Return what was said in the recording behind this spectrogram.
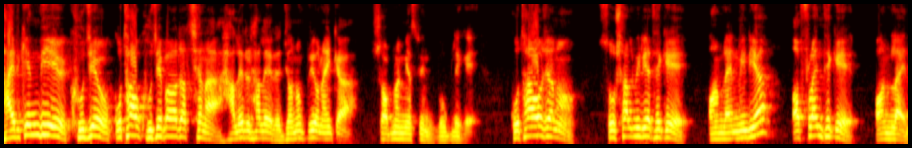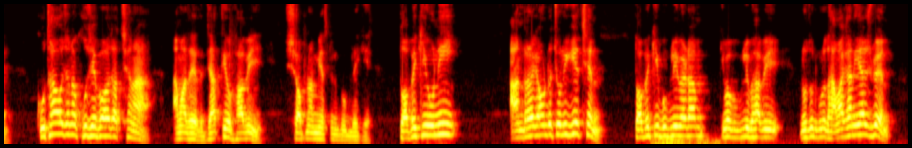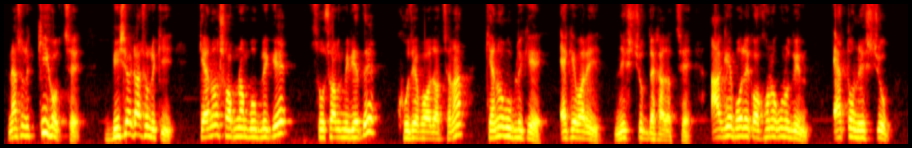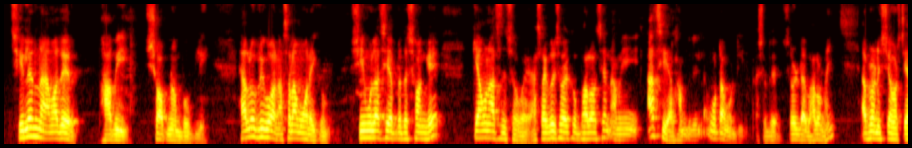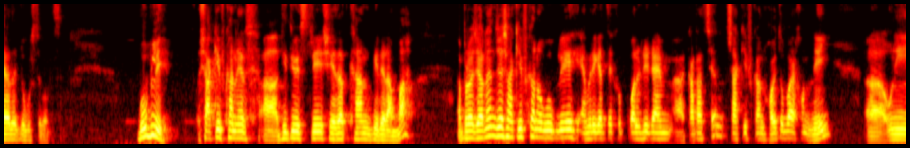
হাইরকেন দিয়ে খুঁজেও কোথাও খুঁজে পাওয়া যাচ্ছে না। হালের ঢালের জনপ্রিয় নায়িকা শবনম ইয়াসমিন বুবলিকে। কোথাও যেন সোশ্যাল মিডিয়া থেকে অনলাইন মিডিয়া, অফলাইন থেকে অনলাইন। কোথাও যেন খুঁজে পাওয়া যাচ্ছে না আমাদের জাতীয় ভাবি শবনম ইয়াসমিন বুবলিকে। তবে কি উনি আন্ডারগ্রাউন্ডে চলে গিয়েছেন? তবে কি বুবলি ম্যাডাম কিংবা বুবলি ভাবি নতুন কোনো ধামাকা নিয়ে আসবেন? না, আসলে কি হচ্ছে? বিষয়টা আসলে কি? কেন শবনম বুবলিকে সোশ্যাল মিডিয়াতে খুঁজে পাওয়া যাচ্ছে না? কেন বুবলিকে একেবারেই নিশ্চুপ দেখা যাচ্ছে? আগে পরে কখনো কোনো দিন এত নিশ্চুপ ছিলেন না আমাদের ভাবি শবনম বুবলি। হ্যালো এভরিওয়ান আসসালামু আলাইকুম। শিমুল আছি আপনাদের সঙ্গে। কেমন আছেন সবাই? আশা করি সবাই খুব ভালো আছেন। আমি আছি, আলহামদুলিল্লাহ, মোটামুটি। আসলে শরীরটা ভালো নাই। আপনারা নিশ্চয়ই আমার চেহারা দেখলে বুঝতে পারতেছেন। বুবলি শাকিব খানের দ্বিতীয় স্ত্রী শেহজাদ খান, বীরের আম্মা। আপনারা জানেন যে শাকিব খান ও বুবলি আমেরিকাতে খুব কোয়ালিটি টাইম কাটাচ্ছেন। শাকিব খান হয়তো বা এখন নেই। উনি,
